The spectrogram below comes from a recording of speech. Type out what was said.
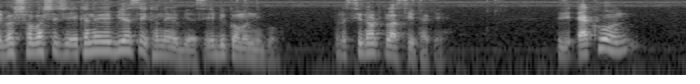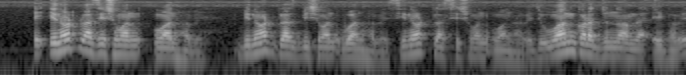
এবার সবার শেষে এখানেও এবি আছে, এখানেও এবি আছে। এবি কমন নিব। তাহলে সি নট প্লাস সি থাকে। এই যে এখন এই এ নট প্লাস এ সমান ওয়ান হবে। বি নট প্লাস বি সমান ওয়ান হবে। সি নট প্লাস সি সমান ওয়ান হবে। যে ওয়ান করার জন্য আমরা এইভাবে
